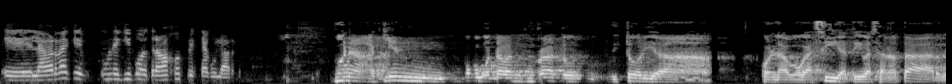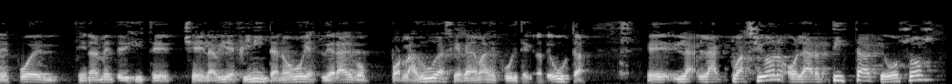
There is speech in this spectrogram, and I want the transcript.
Eh, la verdad que un equipo de trabajo espectacular. Bueno, aquí en, un poco contabas hace un rato tu, historia con la abogacía, te ibas a anotar, después finalmente dijiste, che, la vida es finita, no voy a estudiar algo por las dudas y que además descubriste que no te gusta. Eh, la, actuación o la artista que vos sos,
